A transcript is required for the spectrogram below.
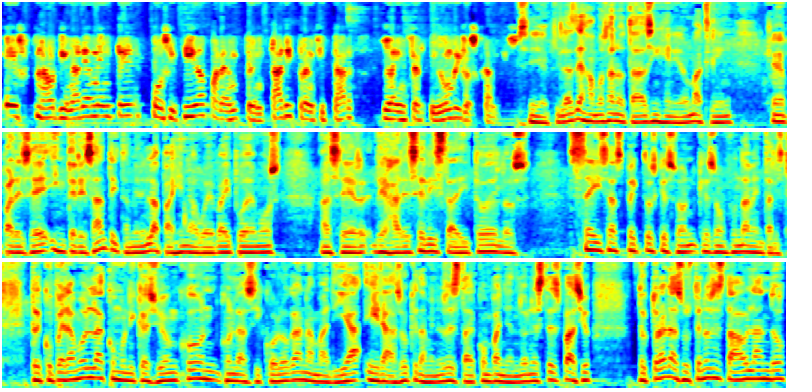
extraordinariamente positiva para enfrentar y transitar la incertidumbre y los cambios. Sí, aquí las dejamos anotadas, ingeniero MacLean, que me parece interesante y también en la página web ahí podemos hacer, dejar ese listadito de los seis aspectos que son, que son fundamentales. Recuperamos la comunicación con, con la psicóloga Ana María Erazo, que también nos está acompañando en este espacio. Doctora Erazo, usted nos estaba hablando,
